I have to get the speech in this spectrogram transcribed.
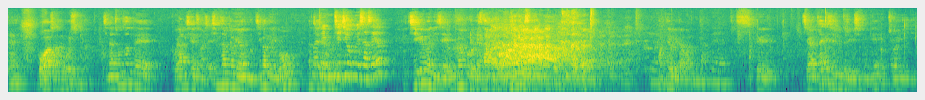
네, 모아서 해보겠습니다. 지난 총선 때 고양시에서 이제 심상정 의원님 찍어드리고 아, 현재는 제, 제 지역구에 사세요? 지금은 이제 은평구로 이사와서 박태욱이라고 합니다. 네. 그 제가 짧게 질문 드리고 싶은 게 저희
